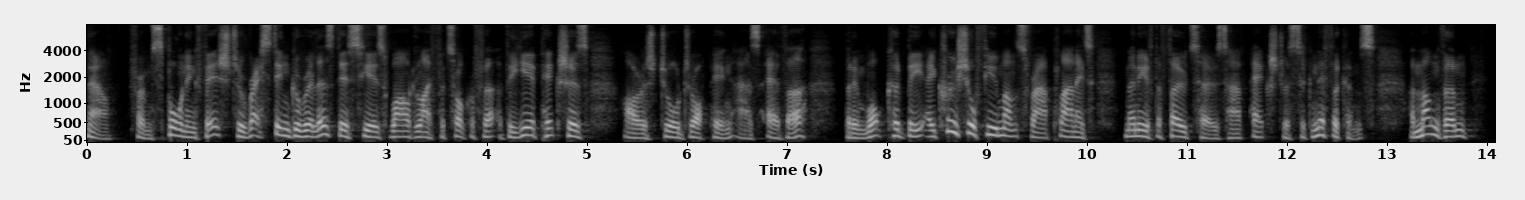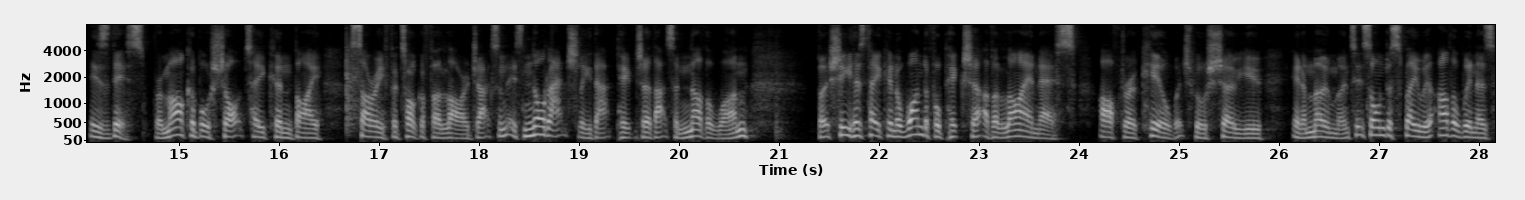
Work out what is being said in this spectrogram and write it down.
Now, from spawning fish to resting gorillas, this year's Wildlife Photographer of the Year pictures are as jaw dropping as ever. But in what could be a crucial few months for our planet, many of the photos have extra significance. Among them is this remarkable shot taken by Surrey photographer Lara Jackson. It's not actually that picture, that's another one. But she has taken a wonderful picture of a lioness after a kill, which we'll show you in a moment. It's on display with other winners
